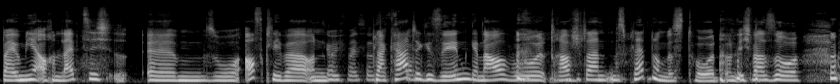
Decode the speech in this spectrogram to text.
bei mir auch in Leipzig, ähm, so Aufkleber und glaub, weiß, was Plakate gesehen, genau, wo drauf stand, Miss Platinum ist tot. Und ich war so,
